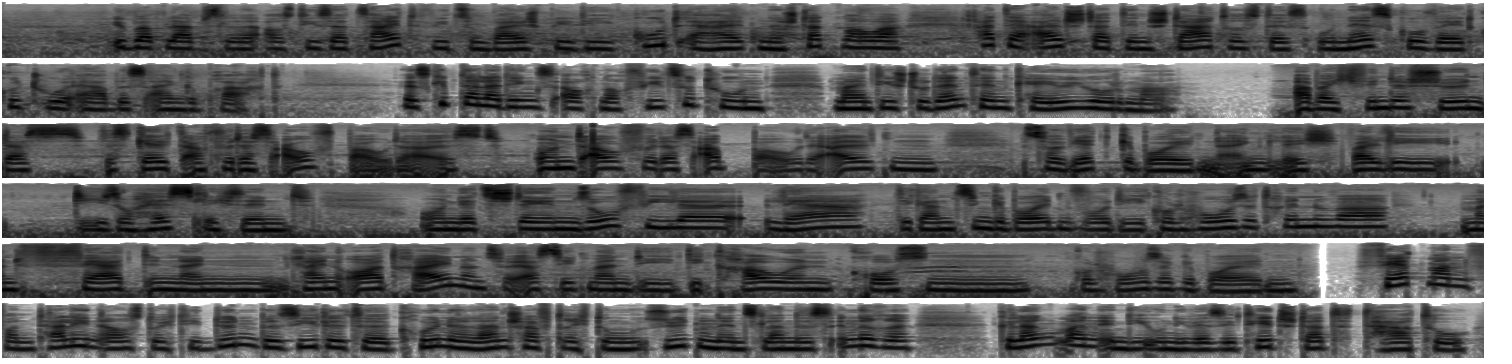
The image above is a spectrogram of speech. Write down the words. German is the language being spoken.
Überbleibsel aus dieser Zeit, wie zum Beispiel die gut erhaltene Stadtmauer, hat der Altstadt den Status des UNESCO-Weltkulturerbes eingebracht. Es gibt allerdings auch noch viel zu tun, meint die Studentin Keiu Jurma. Aber ich finde es schön, dass das Geld auch für das Aufbau da ist und auch für das Abbau der alten Sowjetgebäuden eigentlich, weil die, die so hässlich sind. Und jetzt stehen so viele leer, die ganzen Gebäude, wo die Kolhose drin war. Man fährt in einen kleinen Ort rein und zuerst sieht man die, die grauen, großen Kolhosegebäude. Fährt man von Tallinn aus durch die dünn besiedelte grüne Landschaft Richtung Süden ins Landesinnere, gelangt man in die Universitätsstadt Tartu.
